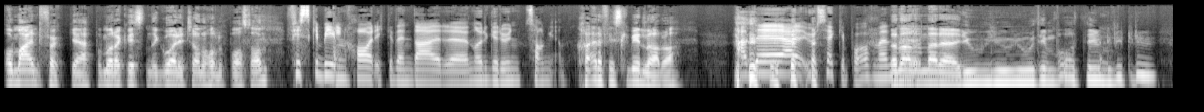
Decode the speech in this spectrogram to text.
å mindfucke på morgenkvisten. Det går ikke an å holde på sånn. Fiskebilen har ikke den der eh, Norge Rundt-sangen. Hva er det fiskebilen har, da? Ja, det er jeg usikker på, men Den der, den derre ro, ro, ro, din båt, du, du, du, du.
